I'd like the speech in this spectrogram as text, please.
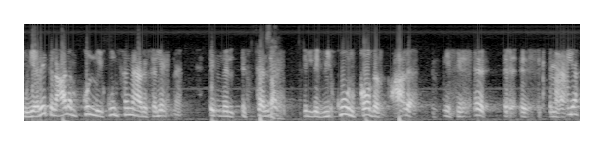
ويا ريت العالم كله يكون سمع رسالتنا إن السلام اللي بيكون قادر على السياسات الاجتماعيه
